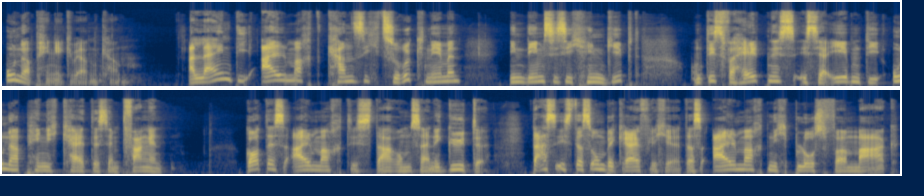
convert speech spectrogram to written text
unabhängig werden kann. Allein die Allmacht kann sich zurücknehmen, indem sie sich hingibt, und dies Verhältnis ist ja eben die Unabhängigkeit des Empfangenden. Gottes Allmacht ist darum seine Güte. Das ist das Unbegreifliche, dass Allmacht nicht bloß vermag,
